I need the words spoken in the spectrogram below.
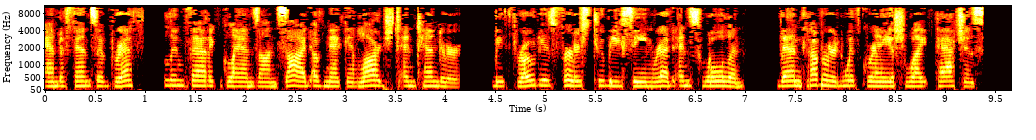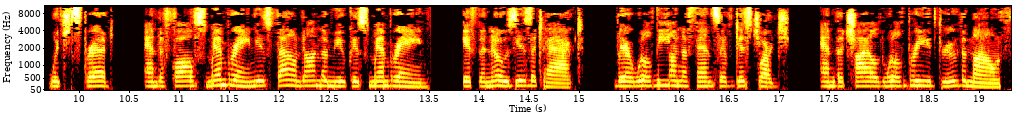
and offensive breath, lymphatic glands on side of neck enlarged and tender. The throat is first to be seen red and swollen, then covered with grayish white patches, which spread, and a false membrane is found on the mucous membrane. If the nose is attacked, there will be an offensive discharge, and the child will breathe through the mouth.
